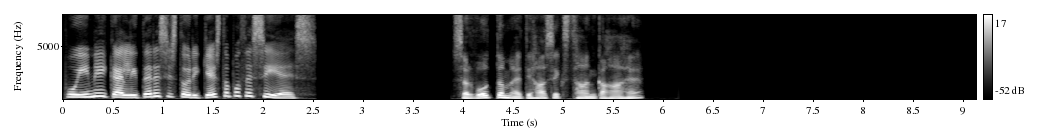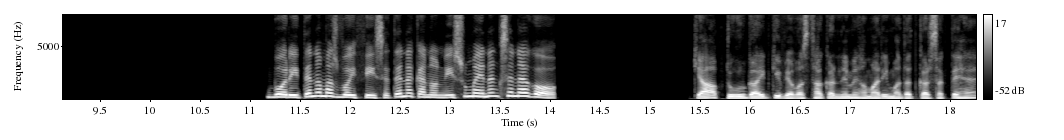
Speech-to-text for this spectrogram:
Πού είναι οι καλύτερες ιστορικές τοποθεσίες. सर्वोत्तम ऐतिहासिक स्थान कहाँ है Μπορείτε να μας βοηθήσετε να κανονίσουμε έναν ξεναγό. क्या आप टूर गाइड की व्यवस्था करने में हमारी मदद कर सकते हैं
